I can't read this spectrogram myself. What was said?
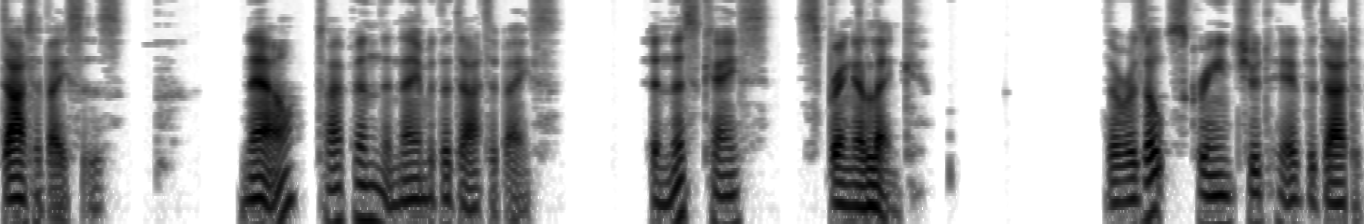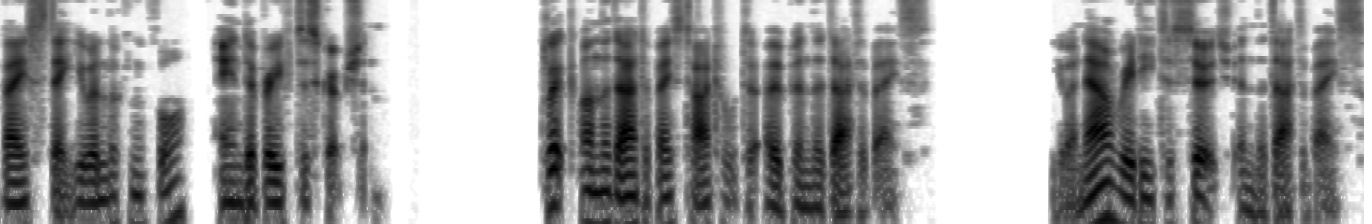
Databases. Now type in the name of the database. In this case, Springer Link. The results screen should have the database that you are looking for and a brief description. Click on the database title to open the database. You are now ready to search in the database.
